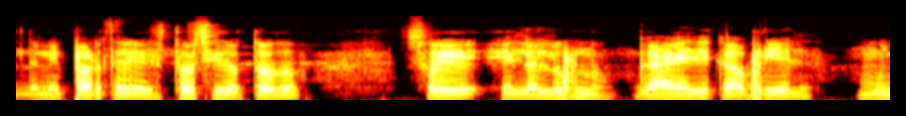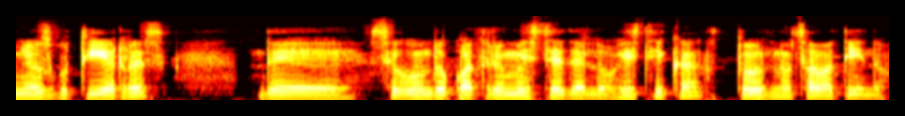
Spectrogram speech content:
De mi parte, esto ha sido todo. Soy el alumno Gael Gabriel Muñoz Gutiérrez de segundo cuatrimestre de logística, turno sabatino.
